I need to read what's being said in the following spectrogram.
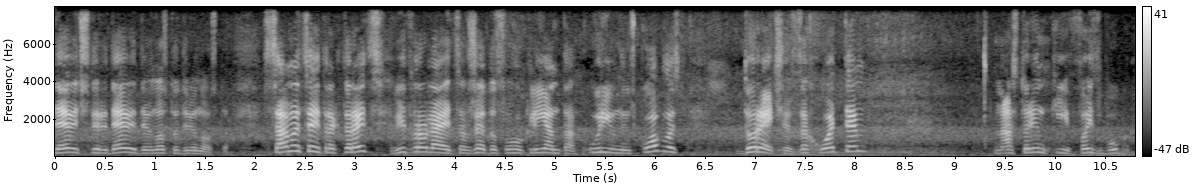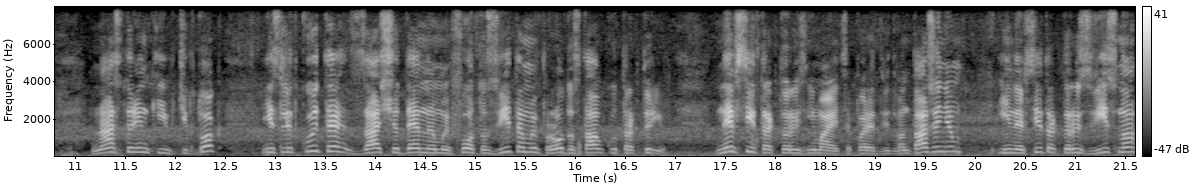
949 9090. Саме цей тракторець відправляється вже до свого клієнта у Рівненську область. До речі, заходьте на сторінки Facebook, на сторінки в TikTok і слідкуйте за щоденними фотозвітами про доставку тракторів. Не всі трактори знімаються перед відвантаженням, і не всі трактори, звісно,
